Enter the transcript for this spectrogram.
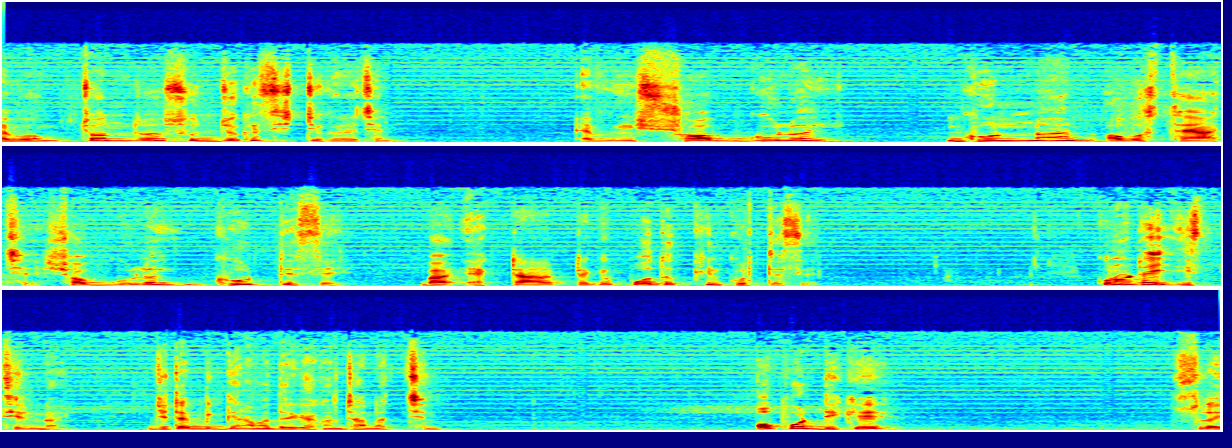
এবং চন্দ্র সূর্যকে সৃষ্টি করেছেন এবং এই সবগুলোই ঘূর্ণয়ন অবস্থায় আছে, সবগুলোই ঘুরতেছে বা একটা আরেকটাকে প্রদক্ষিণ করতেছে। কোনোটাই স্থির নয়, যেটা বিজ্ঞান আমাদেরকে এখন জানাচ্ছেন। অপরদিকে, সুরা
